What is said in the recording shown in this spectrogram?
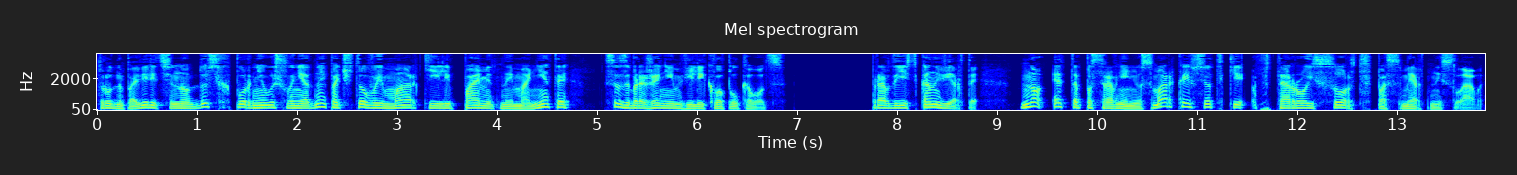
Трудно поверить, но до сих пор не вышло ни одной почтовой марки или памятной монеты с изображением великого полководца. Правда, есть конверты, но это по сравнению с маркой все-таки второй сорт посмертной славы.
